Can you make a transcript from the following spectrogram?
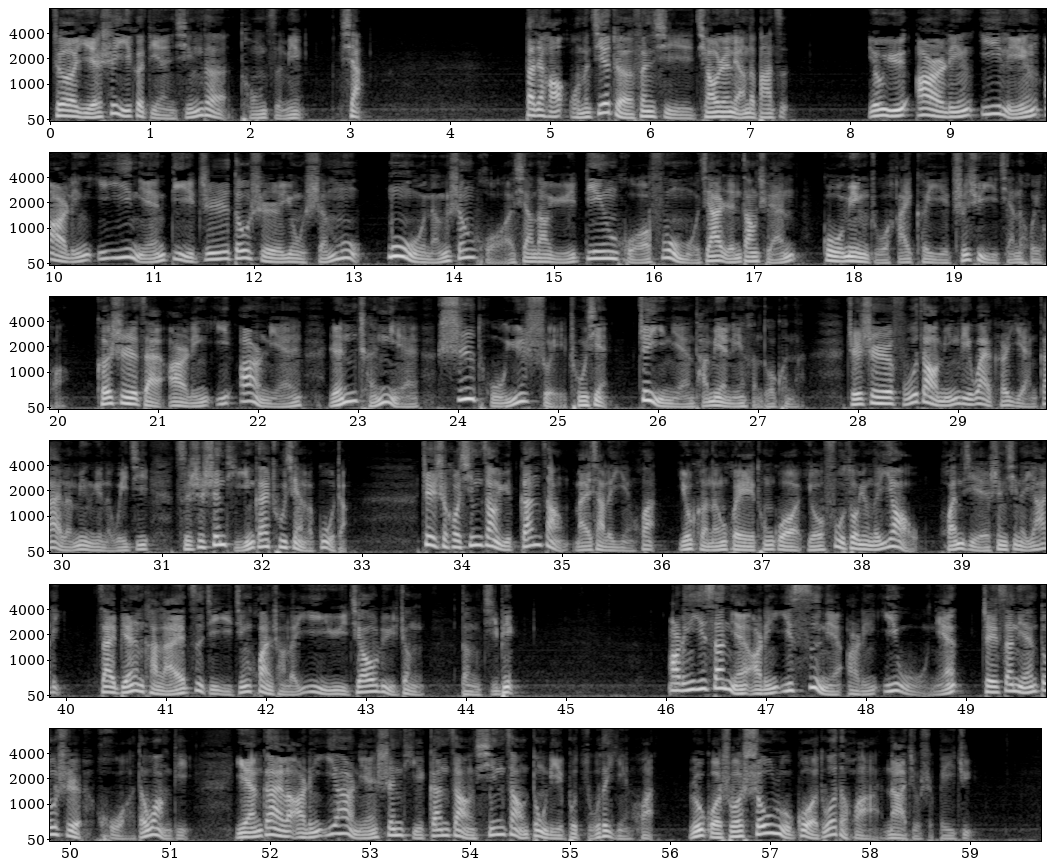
这也是一个典型的童子命下。大家好，我们接着分析乔任梁的八字。由于二零一零、二零一一年地支都是用神木，木能生火，相当于丁火父母家人当权，故命主还可以持续以前的辉煌。可是，在二零一二年壬辰年，湿土与水出现，这一年他面临很多困难。只是浮躁名利外壳掩盖了命运的危机，此时身体应该出现了故障。这时候心脏与肝脏埋下了隐患，有可能会通过有副作用的药物缓解身心的压力。在别人看来，自己已经患上了抑郁、焦虑症等疾病。二零一三年、二零一四年、二零一五年这三年都是火的旺地，掩盖了二零一二年身体肝脏、心脏动力不足的隐患。如果说收入过多的话，那就是悲剧。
